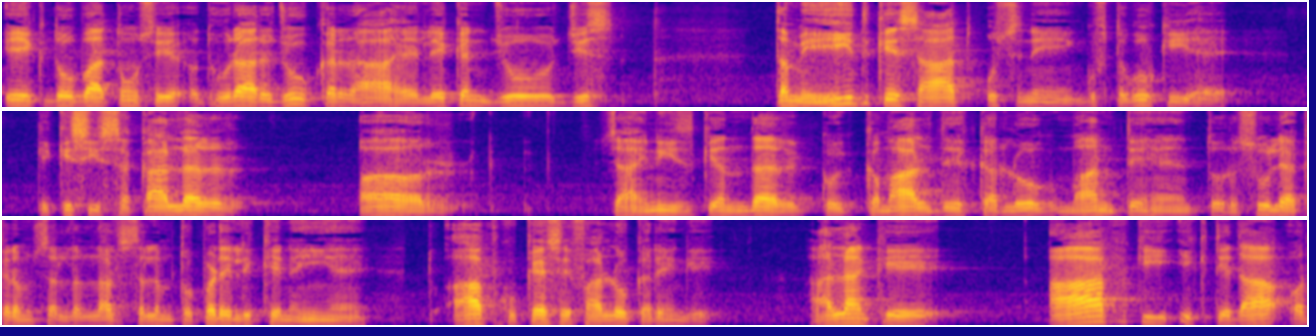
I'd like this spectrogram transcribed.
ایک دو باتوں سے ادھورا رجوع کر رہا ہے، لیکن جو جس تمہید کے ساتھ اس نے گفتگو کی ہے کہ کسی سکالر اور چائنیز کے اندر کوئی کمال دیکھ کر لوگ مانتے ہیں، تو رسول اکرم صلی اللہ علیہ وسلم تو پڑھے لکھے نہیں ہیں، تو آپ کو کیسے فالو کریں گے؟ حالانکہ آپ کی اقتدا اور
